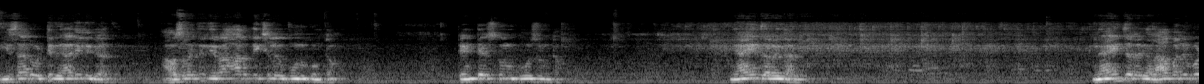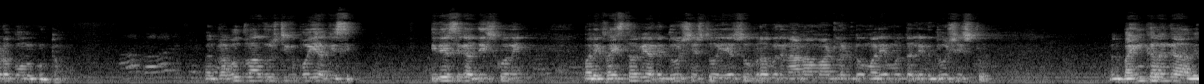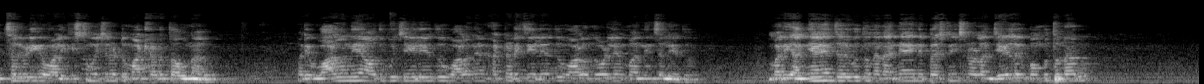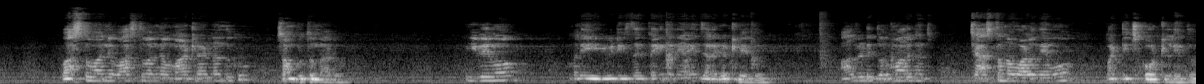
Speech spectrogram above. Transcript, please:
ఈసారి ఒట్టి ర్యాలీలు కాదు. అవసరమైతే నిరాహార దీక్షలకు పూనుకుంటాం. టెంట్ వేసుకొని కూర్చుంటాం. న్యాయం జరగాలి. న్యాయం జరగాలి. ఆ పని కూడా పూనుకుంటాం. మరి ప్రభుత్వాల దృష్టికి పోయి అవి సీరియస్గా తీసుకొని మరి క్రైస్తవ్యాన్ని దూషిస్తూ యేసు ప్రభుని నానా మాటలంటూ మరియమ్మ తల్లిని దూషిస్తూ మరి భయంకరంగా విచ్చలవిడిగా వాళ్ళకి ఇష్టం వచ్చినట్టు మాట్లాడుతూ ఉన్నారు. మరి వాళ్ళనే అదుపు చేయలేదు వాళ్ళనే కట్టడి చేయలేదు వాళ్ళ నోళ్ళనేం బంధించలేదు. మరి అన్యాయం జరుగుతుందని అన్యాయాన్ని ప్రశ్నించిన వాళ్ళని జైళ్ళకు పంపుతున్నారు. వాస్తవాన్ని వాస్తవంగా మాట్లాడినందుకు చంపుతున్నారు. ఇవేమో మరి వీటికి తగిన న్యాయం జరగట్లేదు. ఆల్రెడీ దుర్మార్గం చేస్తున్న వాళ్ళనేమో పట్టించుకోవట్లేదు.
